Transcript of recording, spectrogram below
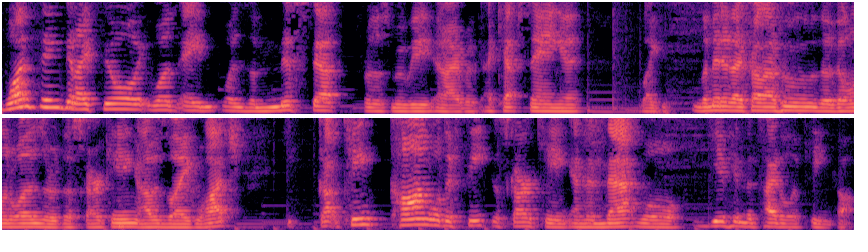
One thing that I feel was a was a misstep for this movie, and I I kept saying it. Like the minute I found out who the villain was or the Scar King, I was like, watch, King Kong will defeat the Scar King, and then that will give him the title of King Kong.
